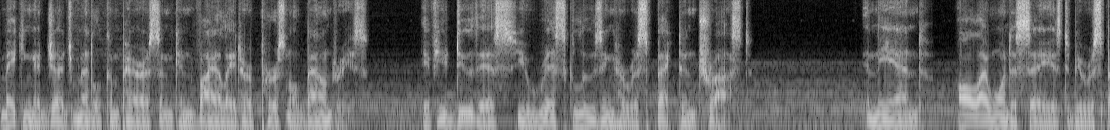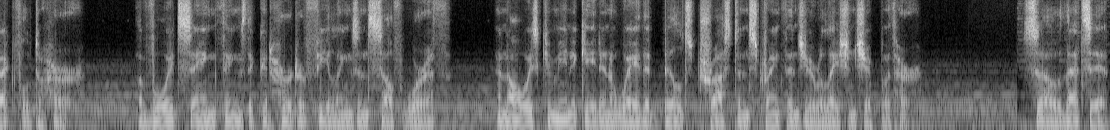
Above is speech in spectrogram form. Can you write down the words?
making a judgmental comparison can violate her personal boundaries. If you do this, you risk losing her respect and trust. In the end, all I want to say is to be respectful to her. Avoid saying things that could hurt her feelings and self-worth, and always communicate in a way that builds trust and strengthens your relationship with her. So that's it.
